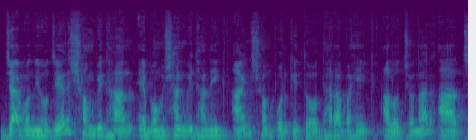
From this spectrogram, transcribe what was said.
জাগো সংবিধান এবং সাংবিধানিক আইন সম্পর্কিত ধারাবাহিক আলোচনার আজ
